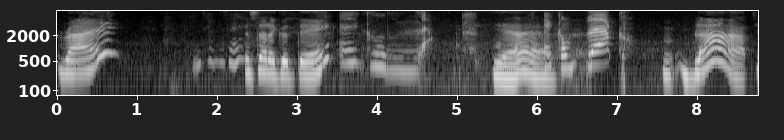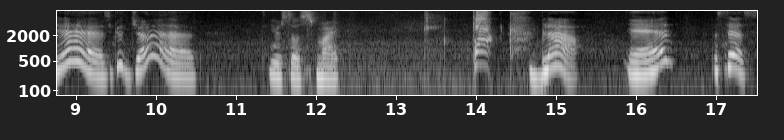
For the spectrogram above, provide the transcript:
Right? Is that a good thing? Yeah. Mm, Black. Yes. Good job. You're so smart. Black. And what's this?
